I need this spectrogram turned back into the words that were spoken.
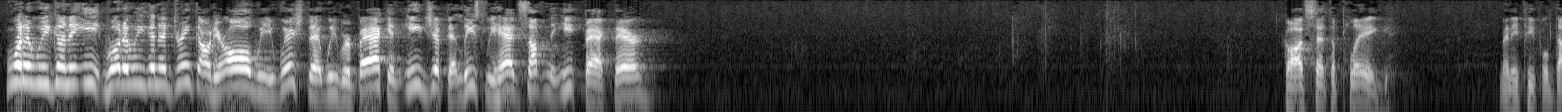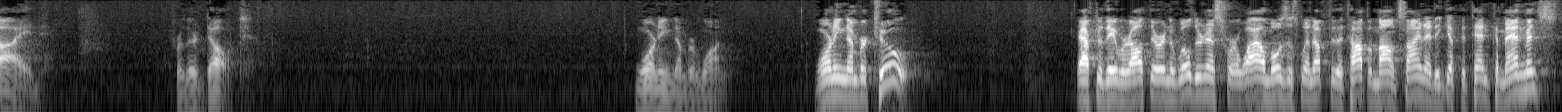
What are we going to eat? What are we going to drink out here? Oh, we wish that we were back in Egypt. At least we had something to eat back there. God sent a plague. Many people died for their doubt. Warning number one. Warning number two. After they were out there in the wilderness for a while, Moses went up to the top of Mount Sinai to get the Ten Commandments.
